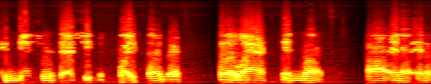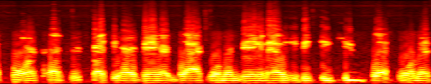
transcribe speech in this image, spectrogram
conditions that she was placed under for the last 10 months uh, in, a, in a foreign country, especially her being a black woman, being an LGBTQ plus woman.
